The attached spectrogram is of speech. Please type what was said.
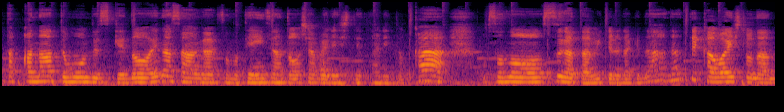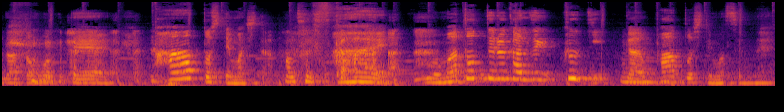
ったかなって思うんですけどえなさんがその店員さんとおしゃべりしてたりとかその姿見てるだけであーなんて可愛い人なんだと思って パーッとしてました。本当ですか？はい。もうまとってる感じ、空気がパーッとしてますよね。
